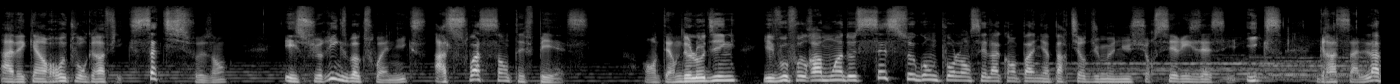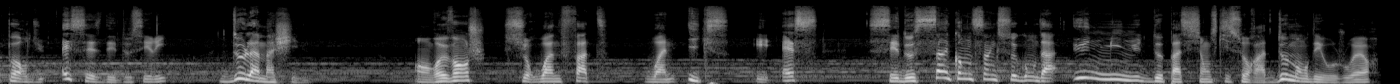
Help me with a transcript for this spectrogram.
avec un retour graphique satisfaisant et sur Xbox One X à 60 fps. En termes de loading, il vous faudra moins de 16 secondes pour lancer la campagne à partir du menu sur Series S et X grâce à l'apport du SSD de série de la machine. En revanche, sur One Fat, One X et S, c'est de 55 secondes à 1 minute de patience qui sera demandée aux joueurs.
